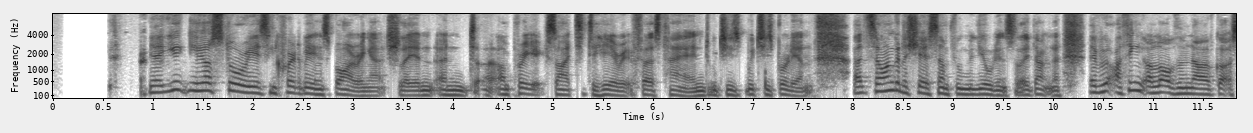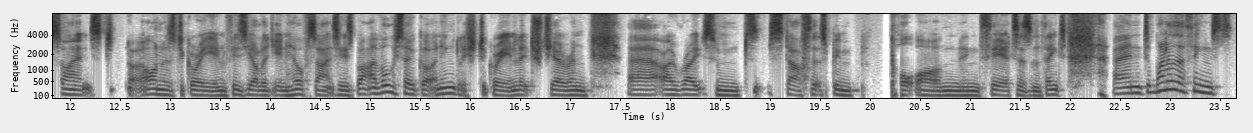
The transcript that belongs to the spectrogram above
Yeah, you, your story is incredibly inspiring, actually, and and uh, I'm pretty excited to hear it firsthand, which is which is brilliant. And so I'm going to share something with the audience that they don't know. I think a lot of them know I've got a science uh, honours degree in physiology and health sciences, but I've also got an English degree in literature, and uh, I wrote some stuff that's been put on in theatres and things. And one of the things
